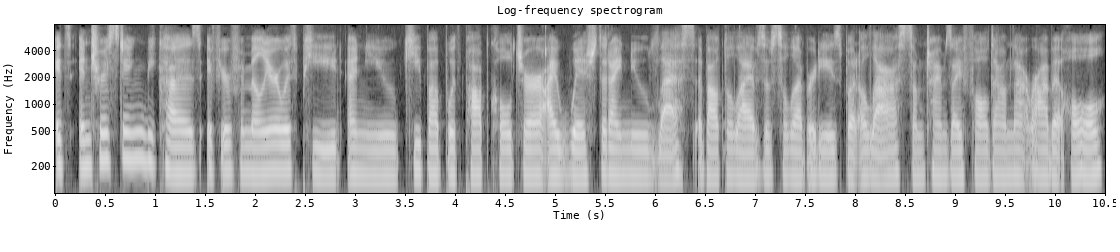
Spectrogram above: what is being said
It's interesting because if you're familiar with Pete and you keep up with pop culture, I wish that I knew less about the lives of celebrities, but alas, sometimes I fall down that rabbit hole.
